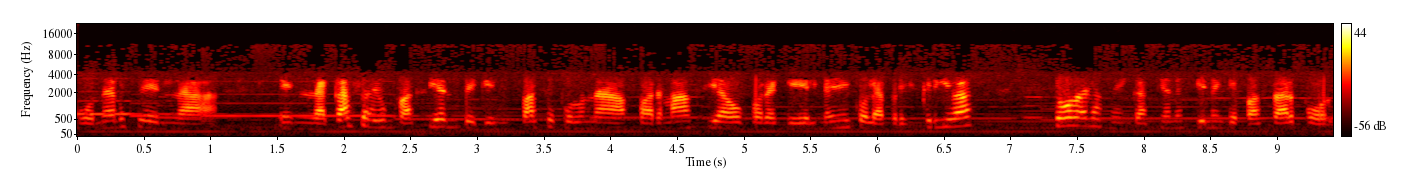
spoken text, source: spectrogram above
ponerse en la en la casa de un paciente que pase por una farmacia o para que el médico la prescriba, todas las medicaciones tienen que pasar por,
